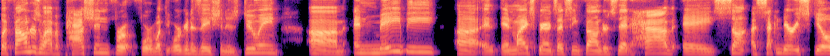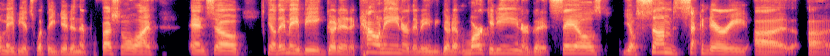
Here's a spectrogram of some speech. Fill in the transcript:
but founders will have a passion for for what the organization is doing. Um, and maybe uh, in, in my experience, I've seen founders that have a a secondary skill. Maybe it's what they did in their professional life, and so you know they may be good at accounting, or they may be good at marketing, or good at sales, you know some secondary uh, uh,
